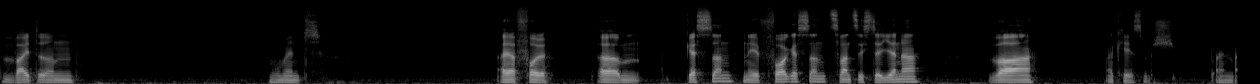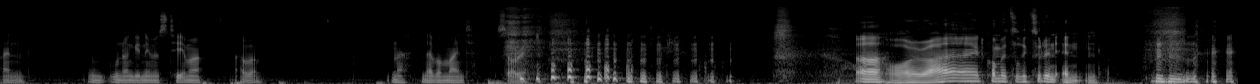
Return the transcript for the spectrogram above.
weiteren Moment. Ah ja, voll. Ähm, gestern, nee, vorgestern, 20. Jänner, war. Okay, ist ein, ein, ein un unangenehmes Thema, aber. Na, never mind. Sorry. ah, Alright, kommen wir zurück zu den Enten.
